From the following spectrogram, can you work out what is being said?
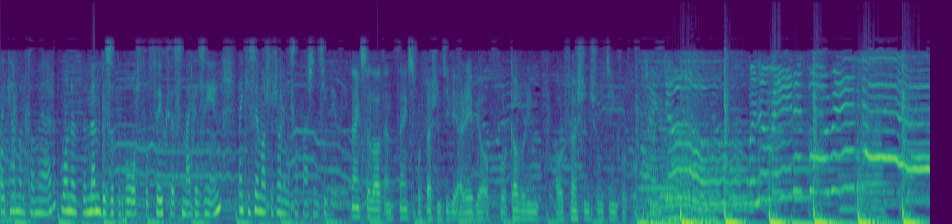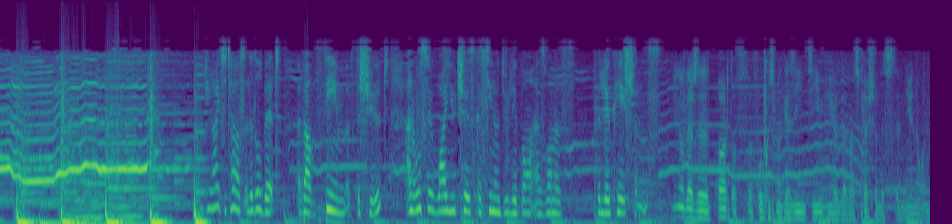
joined by Kamel Kamer, one of the members of the board for Focus magazine. Thank you so much for joining us on Fashion TV. Thanks a lot, and thanks for Fashion TV Arabia for covering our fashion shooting for Focus Magazine. you when the rain is pouring down. Would you like to tell us a little bit about the theme of the shoot and also why you chose Casino du Liban as one of the locations? You know, there's a part of Focus Magazine team here that are specialists in, you know, in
